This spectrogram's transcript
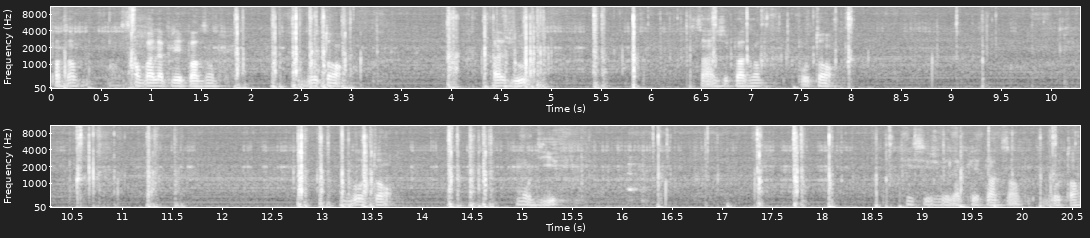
Par exemple, on va l'appeler par exemple bouton ajout. Ça j'ai par exemple bouton bouton modif ici je vais l'appeler par exemple bouton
